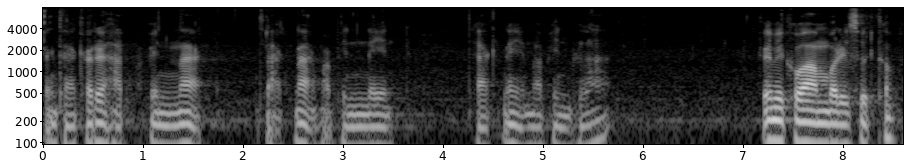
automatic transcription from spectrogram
ตั้งแต่กระหัดมาเป็นนาคจากนาคมาเป็นเนน จากเนมาเป็นพระก็มีความบริสุทธิ์เข้าไป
